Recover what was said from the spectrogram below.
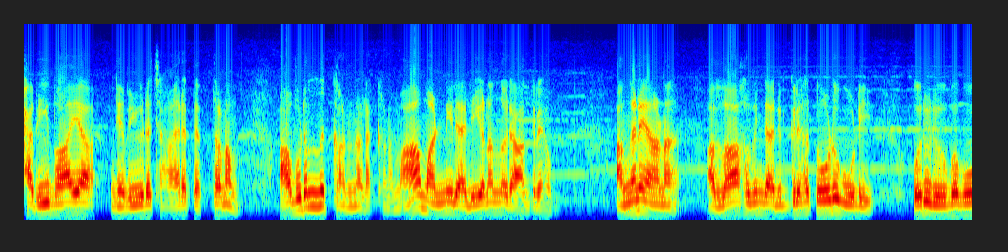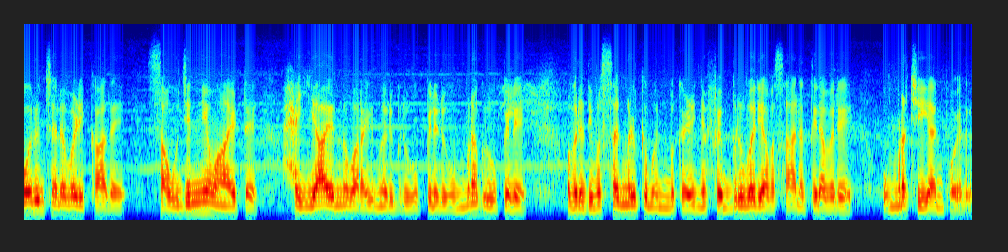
ഹബീബായ നബിയുടെ ചാരത്തെത്തണം. അവിടുന്ന് കണ്ണടക്കണം. ആ മണ്ണിൽ അലിയണം എന്നൊരാഗ്രഹം. അങ്ങനെയാണ് അള്ളാഹുവിന്റെ അനുഗ്രഹത്തോടു കൂടി ഒരു രൂപ പോലും ചെലവഴിക്കാതെ സൗജന്യമായിട്ട് ഹയ്യ എന്ന് പറയുന്ന ഒരു ഗ്രൂപ്പിൽ ഒരു ഉമ്ര ഗ്രൂപ്പിൽ അവർ ദിവസങ്ങൾക്ക് മുൻപ് കഴിഞ്ഞ ഫെബ്രുവരി അവസാനത്തിൽ അവർ ഉമ്ര ചെയ്യാൻ പോയത്.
